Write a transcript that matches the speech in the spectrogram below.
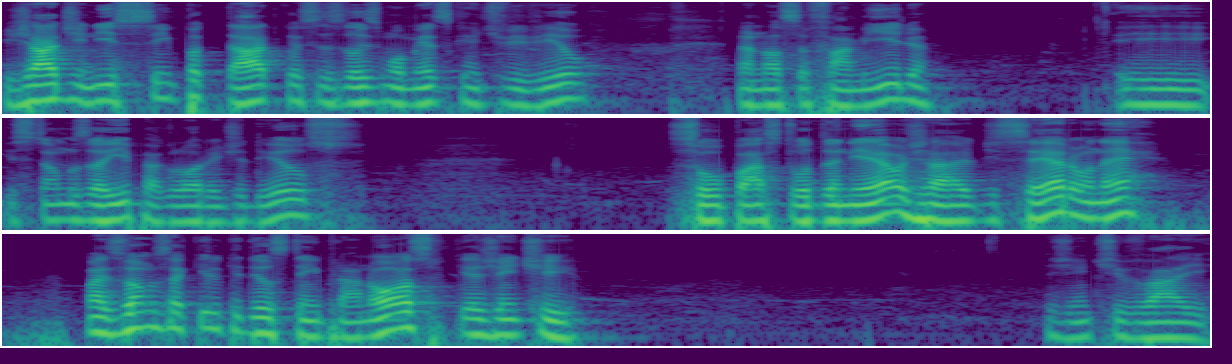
já de início, ser impactado com esses dois momentos que a gente viveu na nossa família, e estamos aí para a glória de Deus. Sou o pastor Daniel, já disseram, né? Mas vamos àquilo que Deus tem para nós, porque a gente a gente vai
